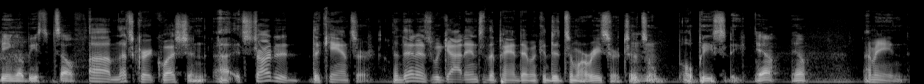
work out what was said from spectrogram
being obese itself? Um, that's a great question. Uh, it started the cancer, and then as we got into the pandemic and did some more research, it's mm-hmm. obesity. Yeah, yeah. I mean,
